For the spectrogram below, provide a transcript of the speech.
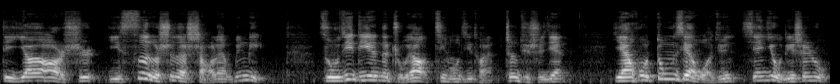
第幺幺二师以四个师的少量兵力，阻击敌人的主要进攻集团，争取时间，掩护东线我军先诱敌深入，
